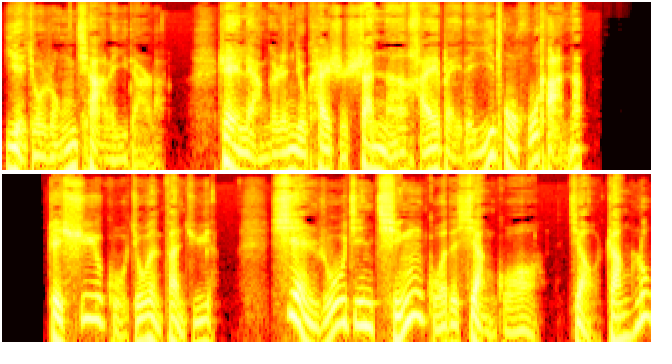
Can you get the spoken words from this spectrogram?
也就融洽了一点了。这两个人就开始山南海北的一通胡侃呢。这虚谷就问范雎呀：“现如今秦国的相国叫张禄，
